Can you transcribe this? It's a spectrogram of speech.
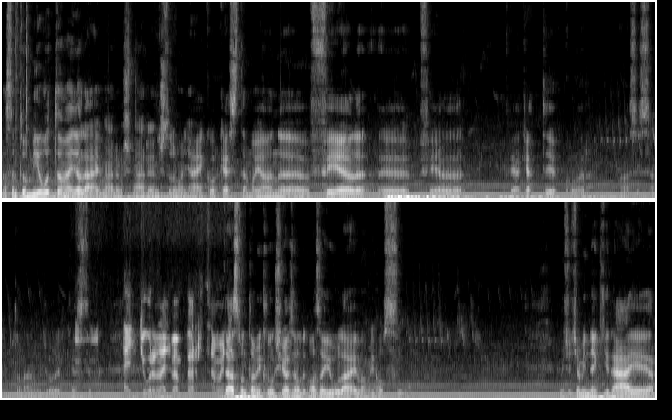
Azt nem tudom mióta megy a live, már most már nem is tudom, hogy hánykor kezdtem, olyan fél, fél, fél kettőkor. Azt hiszem, talán úgy jól, hogy kezdtük. 1 óra 40 percem, vagy De azt mondta Miklós, hogy az a, az a jó live, ami hosszú. Úgyhogy ha mindenki ráér...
